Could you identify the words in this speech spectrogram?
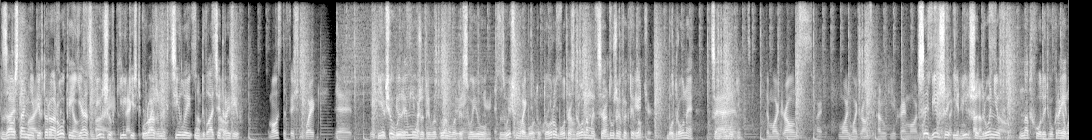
за останні півтора роки я збільшив кількість уражених цілей у 20 разів. І якщо ви не можете виконувати свою звичну роботу, то робота з дронами це дуже ефективно, бо дрони це майбутнє. Все більше і більше дронів надходить в Україну.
